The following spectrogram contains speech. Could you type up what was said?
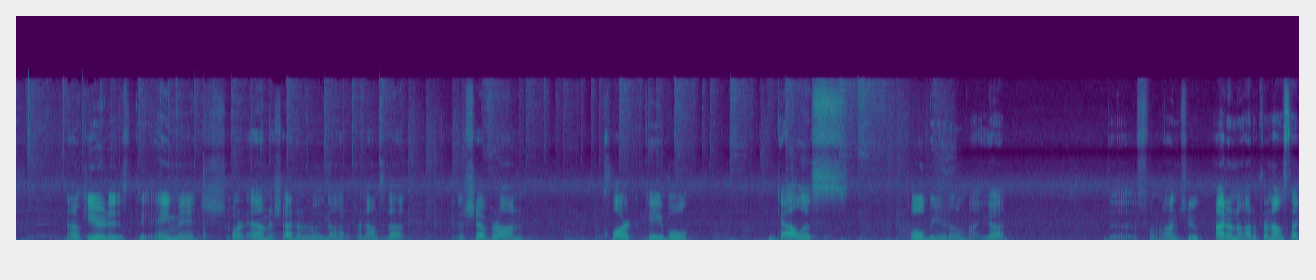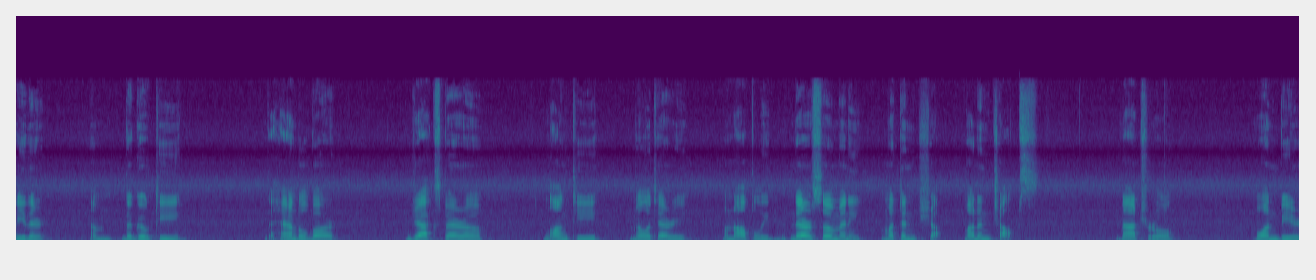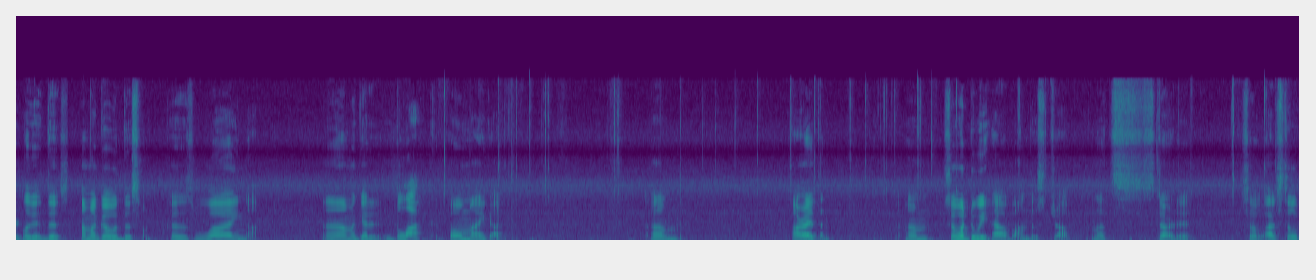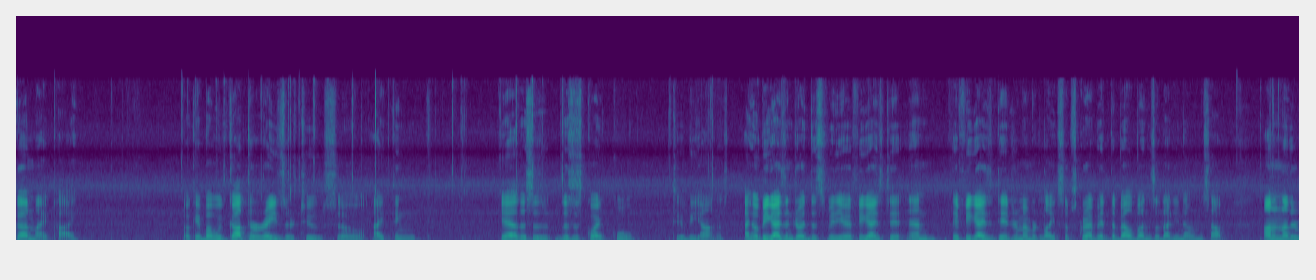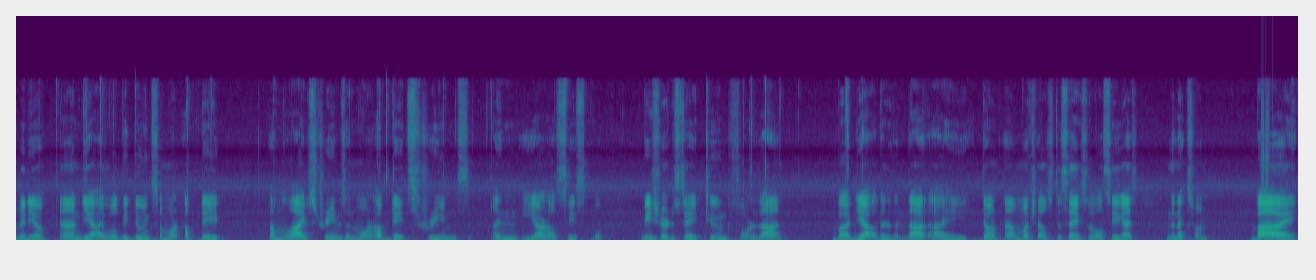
Now here it is, the Amish, or Amish, I don't really know how to pronounce that. The Chevron, Clark Gable, Dallas, Holbeard, oh my god. The Fu Manchu, I don't know how to pronounce that either. Um, the goatee, the handlebar, Jack Sparrow, long T, military, monopoly. There are so many. Mutton chop, mutton chops, natural, one beard. Look at this. I'm gonna go with this one because why not? I'm gonna get it in black. Oh my god. Um. All right then. Um. So what do we have on this job? Let's start it. So I've still got my pie. Okay, but we've got the razor too. So I think, yeah, this is this is quite cool, to be honest. I hope you guys enjoyed this video. If you guys did, and if you guys did, remember to like, subscribe, hit the bell button so that you never miss out on another video and yeah I will be doing some more update um, live streams and more update streams in ERLC so be sure to stay tuned for that but yeah other than that I don't have much else to say so I'll see you guys in the next one bye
